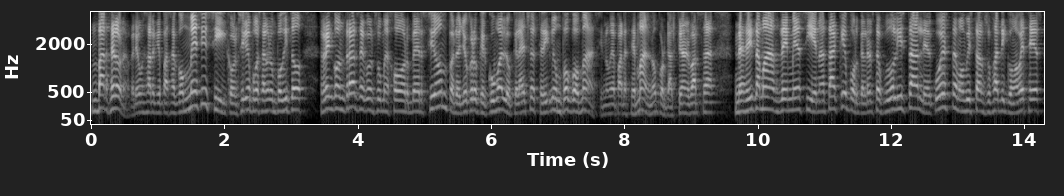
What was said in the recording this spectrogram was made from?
Barcelona. Veremos a ver qué pasa con Messi, si consigue pues también un poquito reencontrarse con su mejor versión, pero yo creo que Kuman lo que le ha hecho es pedirle un poco más, y no me parece mal, ¿no? Porque al final el Barça necesita más de Messi en ataque, porque el resto de futbolistas le cuesta, hemos visto a Ansu Fati como a veces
